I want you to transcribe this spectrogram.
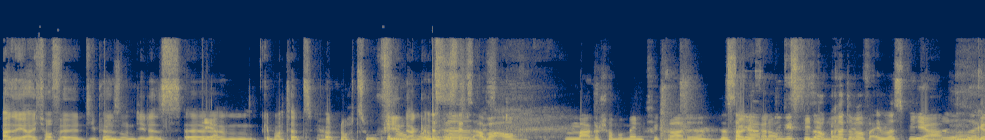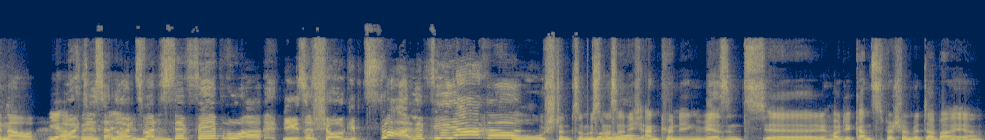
Also ja, ich hoffe, die Person, die das ähm, gemacht hat, hört noch zu. Vielen Genau, Dank. und Das aber ist jetzt aber auch ein magischer Moment hier gerade. Das sagt Ja, ja, gerade du auch gehst die jetzt auch gerade darauf ein, was Speedy Ja, gerade sagt. genau. Wir Heute erfüllen ist der alle 29. Februar. Diese Show gibt's nur alle vier Jahre. Oh, stimmt, so müssen wir es eigentlich ankündigen. Wir sind äh, heute ganz special mit dabei, ja.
